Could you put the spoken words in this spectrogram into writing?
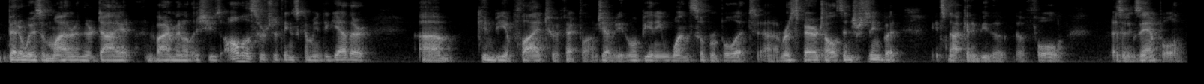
better ways of monitoring their diet, environmental issues, all those sorts of things coming together um, can be applied to affect longevity. There won't be any one silver bullet. Uh, resveratrol is interesting, but it's not going to be the, the full, as an example,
